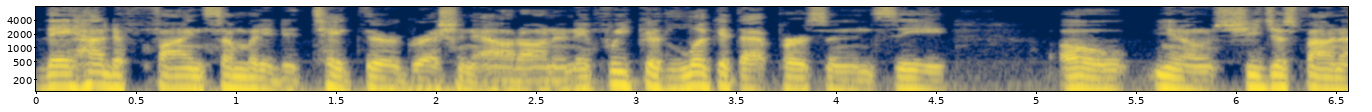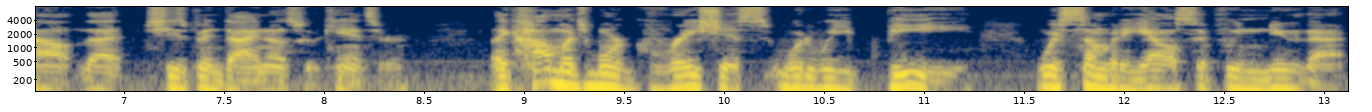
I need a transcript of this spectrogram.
they had to find somebody to take their aggression out on. And if we could look at that person and see, oh, you know, she just found out that she's been diagnosed with cancer. Like, how much more gracious would we be with somebody else if we knew that?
